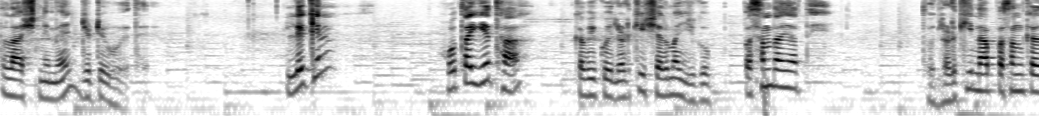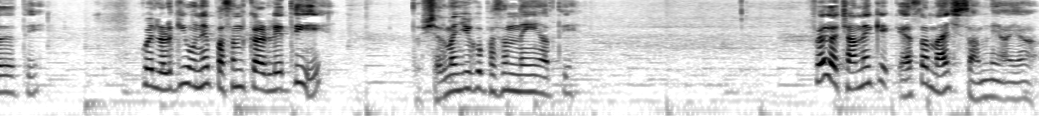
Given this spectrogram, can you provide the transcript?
तलाशने में जुटे हुए थे। लेकिन होता ये था, कभी कोई लड़की शर्मा जी को पसंद आ जाती तो लड़की ना पसंद कर देती। कोई लड़की उन्हें पसंद कर लेती तो शर्मा जी को पसंद नहीं आती। फिर अचानक एक ऐसा मैच सामने आया।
